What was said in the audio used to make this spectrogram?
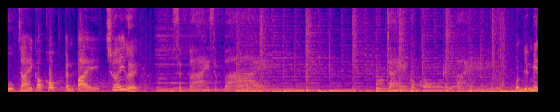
ถูกใจก็คบกันไป เฉยเลย สบายสบาย ถูกใจก็คบกันไป บนดินไม่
